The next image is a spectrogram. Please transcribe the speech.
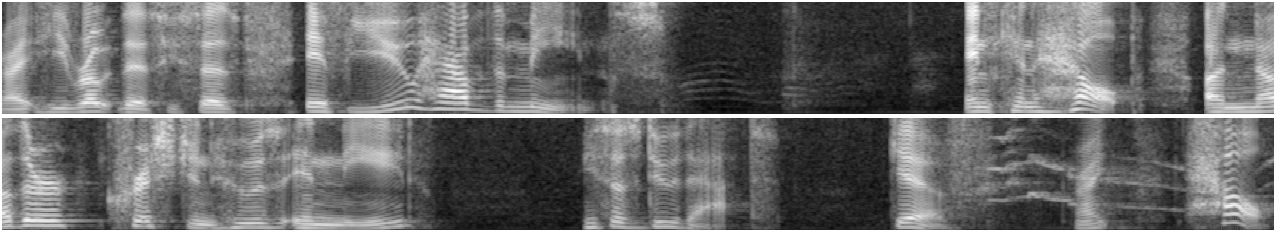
right? He wrote this. He says, If you have the means and can help another Christian who's in need, he says, do that. Give, right? Help,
